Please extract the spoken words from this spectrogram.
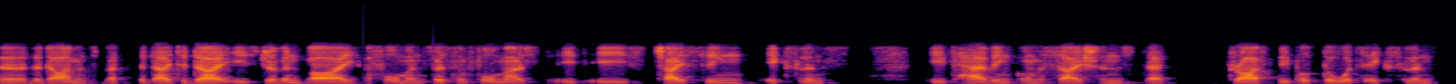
the, the diamonds. But the day to day is driven by performance. First and foremost, it is chasing excellence. It's having conversations that drive people towards excellence.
